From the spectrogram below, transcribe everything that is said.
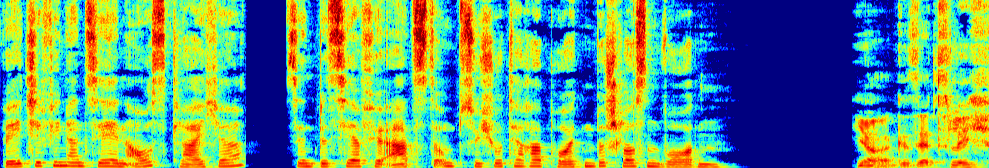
welche finanziellen Ausgleiche sind bisher für Ärzte und Psychotherapeuten beschlossen worden. Ja, gesetzlich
